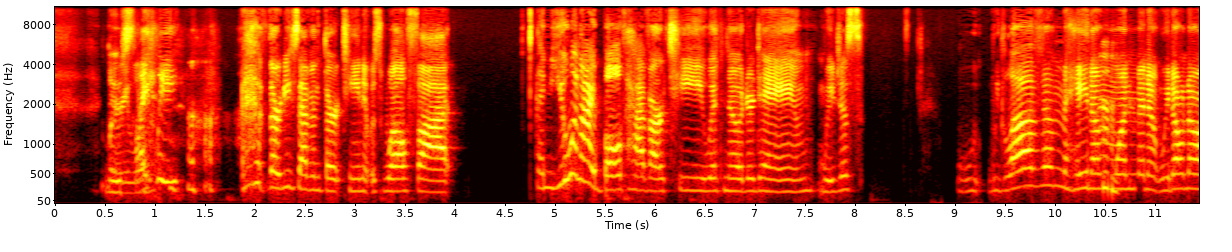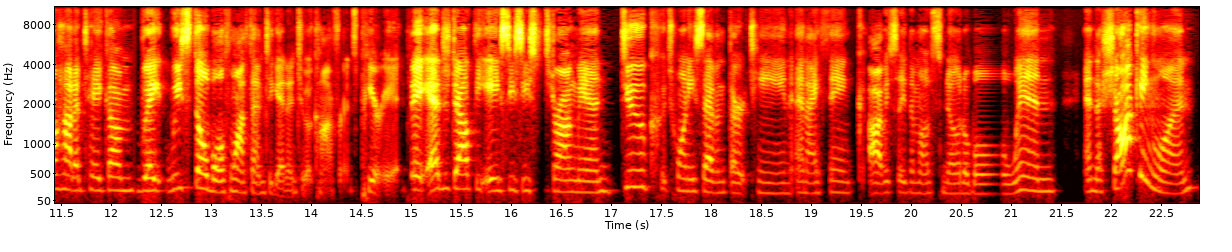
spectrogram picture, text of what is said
very lightly. 37 13. It was well fought. And you and I both have our tea with Notre Dame. We just, we love them, hate them Hmm. one minute. We don't know how to take them. We, we still both want them to get into a conference, period. They edged out the ACC strongman, Duke 27 13. And I think obviously the most notable win and the shocking one,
